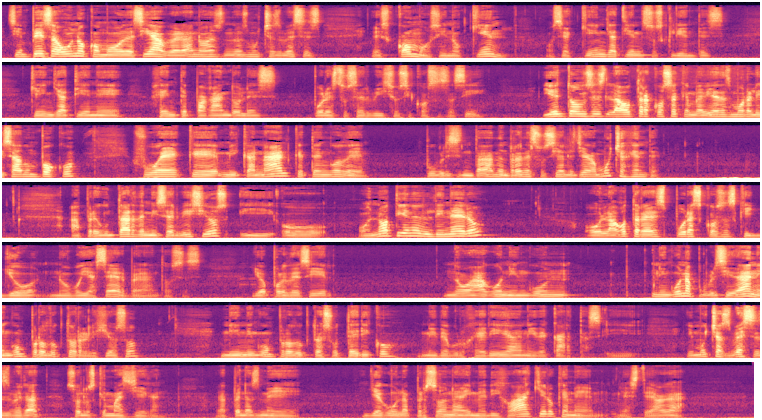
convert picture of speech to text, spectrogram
Si empieza uno como decía, ¿verdad? No es, no es muchas veces es cómo, sino quién. O sea, quién ya tiene sus clientes, quién ya tiene gente pagándoles por estos servicios y cosas así. Y entonces la otra cosa que me había desmoralizado un poco fue que mi canal que tengo de publicidad en redes sociales llega mucha gente a preguntar de mis servicios y o, o no tienen el dinero o la otra es puras cosas que yo no voy a hacer, ¿verdad? Entonces, yo por decir no hago ningún ninguna publicidad, ningún producto religioso, ni ningún producto esotérico, ni de brujería, ni de cartas. Y, y muchas veces, ¿verdad? Son los que más llegan. Apenas me llegó una persona y me dijo, ah, quiero que me este, haga,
